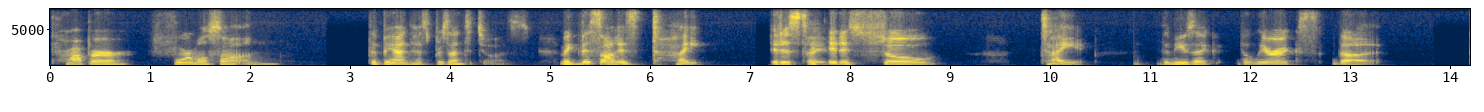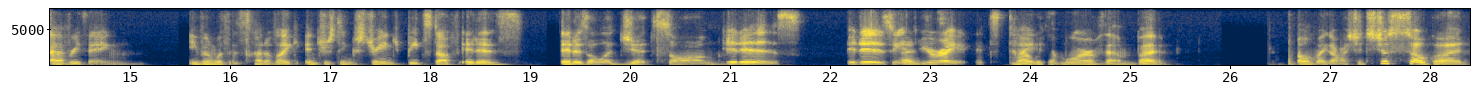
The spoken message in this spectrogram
proper formal song the band has presented to us. Like this song is tight. It is Like, tight. it is so tight. The music, the lyrics, the everything. Even with its kind of like interesting, strange beat stuff, it is it is a legit song. It is. It is. And You're right. It's Now we get more of them, but oh my gosh, it's just so good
